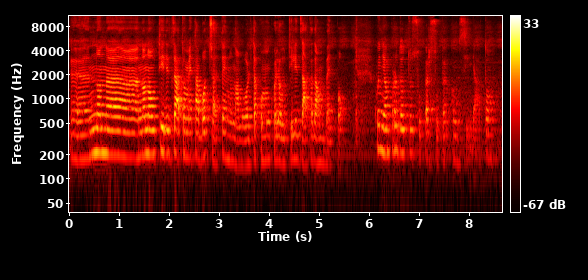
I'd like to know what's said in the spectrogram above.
Eh, non, non ho utilizzato metà boccetta in una volta comunque l'ho utilizzata da un bel po' quindi è un prodotto super super consigliato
